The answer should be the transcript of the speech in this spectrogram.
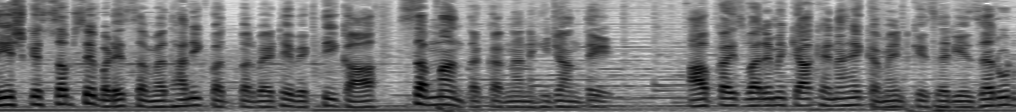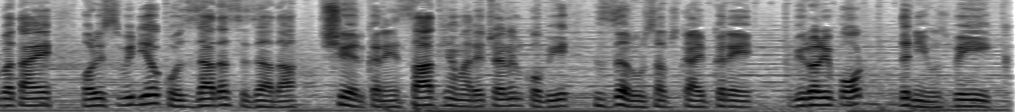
देश के सबसे बड़े संवैधानिक पद पर बैठे व्यक्ति का सम्मान तक करना नहीं जानते। आपका इस बारे में क्या कहना है? कमेंट के ज़रिए ज़रूर बताएँ और इस वीडियो को ज़्यादा से ज़्यादा शेयर करें। साथ ही हमारे चैनल को भी ज़रूर सब्सक्राइब करें। Bureau report, the news week.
